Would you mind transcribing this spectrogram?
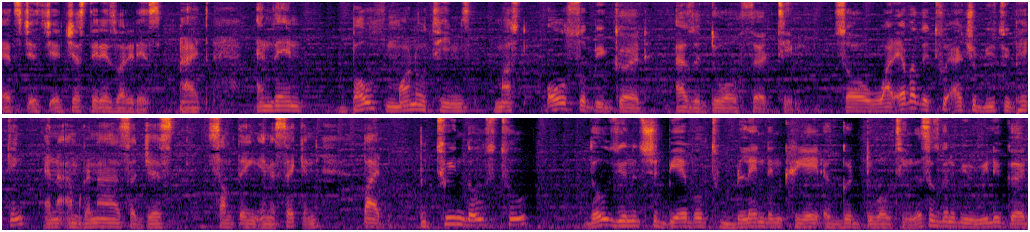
It's just it just it is what it is, right? And then both mono teams must also be good as a dual third team. So whatever the two attributes you're picking, and I'm gonna suggest something in a second, but between those two, those units should be able to blend and create a good dual team. This is going to be really good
